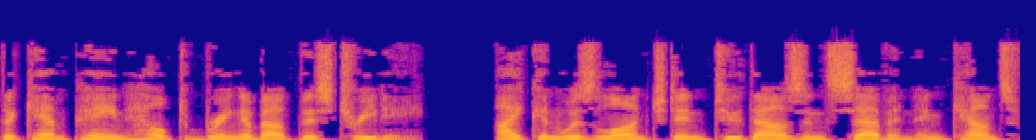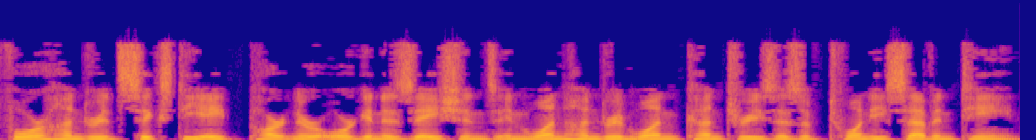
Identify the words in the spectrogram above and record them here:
The campaign helped bring about this treaty. ICAN was launched in 2007 and counts 468 partner organizations in 101 countries as of 2017.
